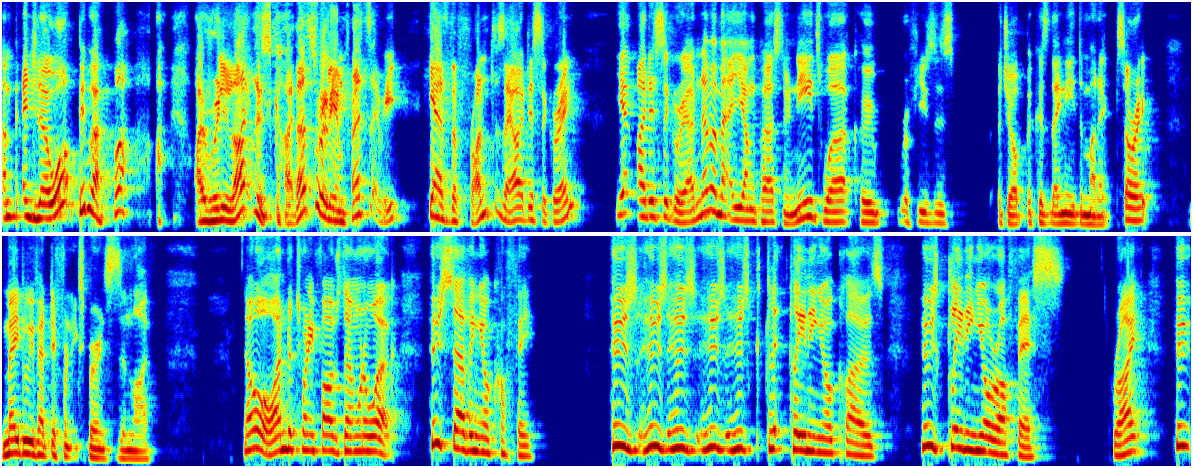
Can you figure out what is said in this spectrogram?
And you know what? People go, well, I really like this guy. That's really impressive. He, he has the front to say, I disagree. Yeah, I disagree. I've never met a young person who needs work who refuses a job because they need the money. Sorry. Maybe we've had different experiences in life. No, under 25s don't want to work. Who's serving your coffee? Who's who's who's who's who's cleaning your clothes? Who's cleaning your office? Right? Who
